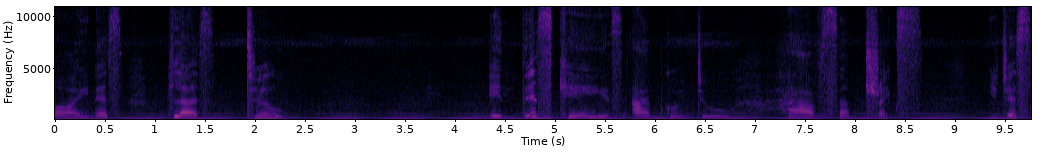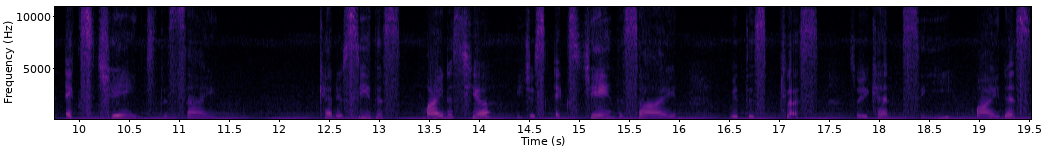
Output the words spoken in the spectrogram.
minus plus 2 in this case I'm going to have some tricks. You just exchange the sign. Can you see this minus here just exchange the sign with this plus. So you can see minus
